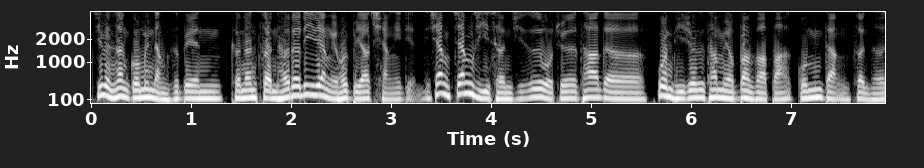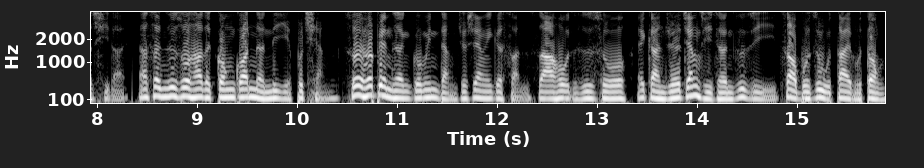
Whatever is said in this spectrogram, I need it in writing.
基本上国民党这边可能整合的力量也会比较强一点。你像江启臣，其实我觉得他的问题就是他没有办法把国民党整合起来，那甚至说他的公关能力也不强，所以会变成国民党就像一个散沙，或者是说，哎，感觉江启臣自己罩不住带不动，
